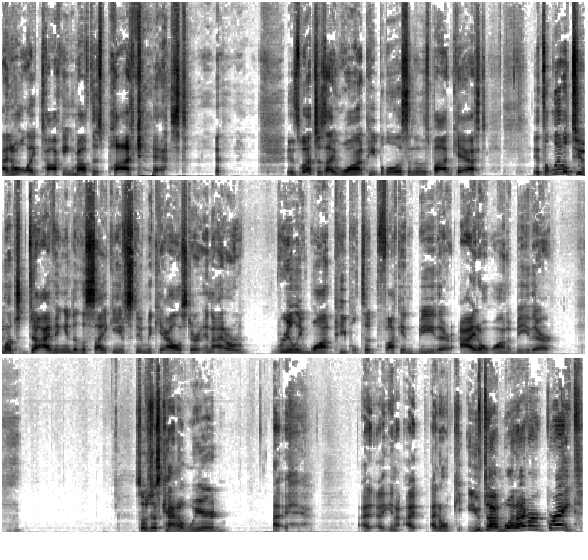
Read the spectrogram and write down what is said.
I don't like talking about this podcast. as much as I want people to listen to this podcast, it's a little too much diving into the psyche of Stu McAllister, and I don't really want people to fucking be there. I don't want to be there. So it's just kind of weird. I, I, you know, I, I don't. You've done whatever, great.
